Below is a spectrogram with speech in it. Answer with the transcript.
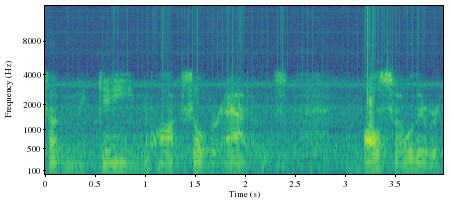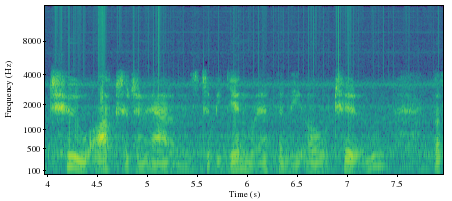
suddenly gain silver atoms. Also, there were two oxygen atoms to begin with in the O2, but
